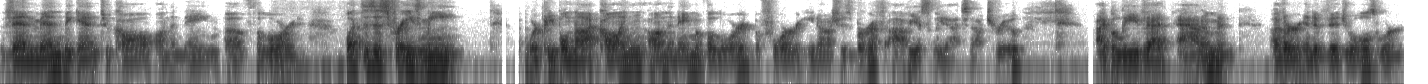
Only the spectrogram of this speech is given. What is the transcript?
Then men began to call on the name of the Lord. What does this phrase mean? Were people not calling on the name of the Lord before Enosh's birth? Obviously, that's not true. I believe that Adam and other individuals were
